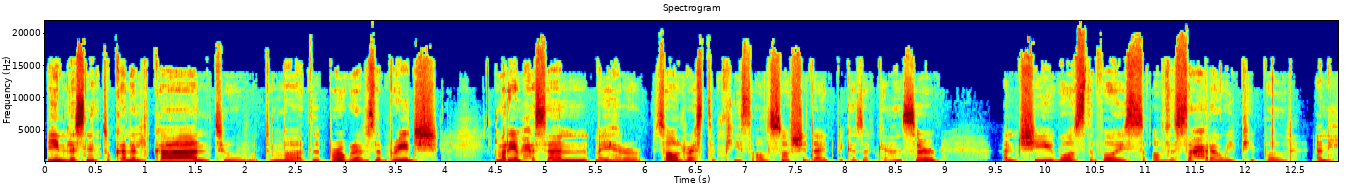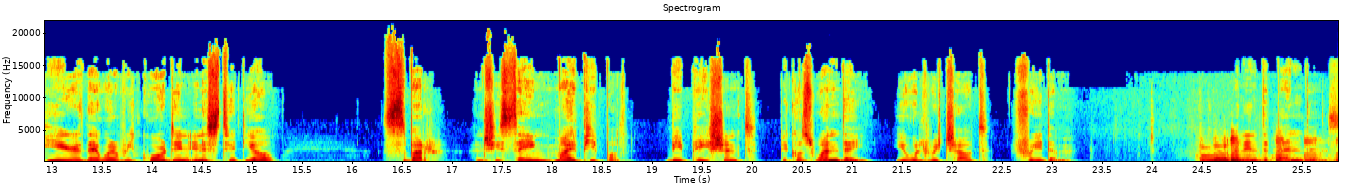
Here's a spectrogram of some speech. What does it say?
been listening to Kanal K and to, to the programs The Bridge, Mariam Hassan, may her soul rest in peace also. She died because of cancer. And she was the voice of the Sahrawi people. And here they were recording in a studio, Sbar. And she's saying, My people, be patient because one day you will reach out freedom and independence.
